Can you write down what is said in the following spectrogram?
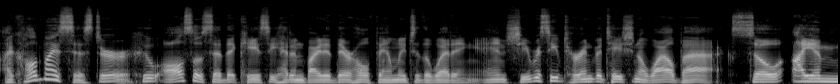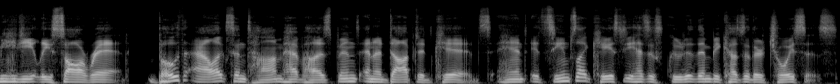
I called my sister, who also said that Casey had invited their whole family to the wedding, and she received her invitation a while back, so I immediately saw red. Both Alex and Tom have husbands and adopted kids, and it seems like Casey has excluded them because of their choices.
